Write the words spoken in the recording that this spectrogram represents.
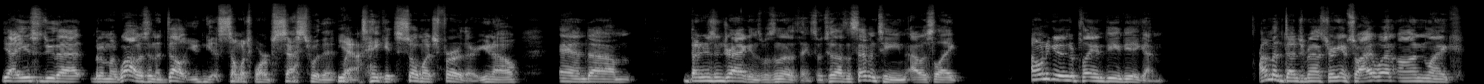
yeah, I used to do that, but I'm like, wow, as an adult, you can get so much more obsessed with it. Yeah. Like take it so much further, you know? And um Dungeons and Dragons was another thing. So 2017, I was like, I want to get into playing D&D again. I'm a dungeon master again. So I went on like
